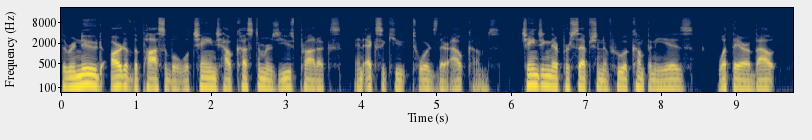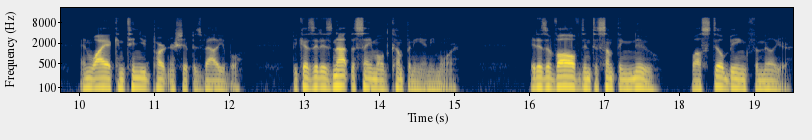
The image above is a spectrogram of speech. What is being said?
The renewed art of the possible will change how customers use products and execute towards their outcomes, changing their perception of who a company is, what they are about, and why a continued partnership is valuable. Because it is not the same old company anymore. It has evolved into something new while still being familiar.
